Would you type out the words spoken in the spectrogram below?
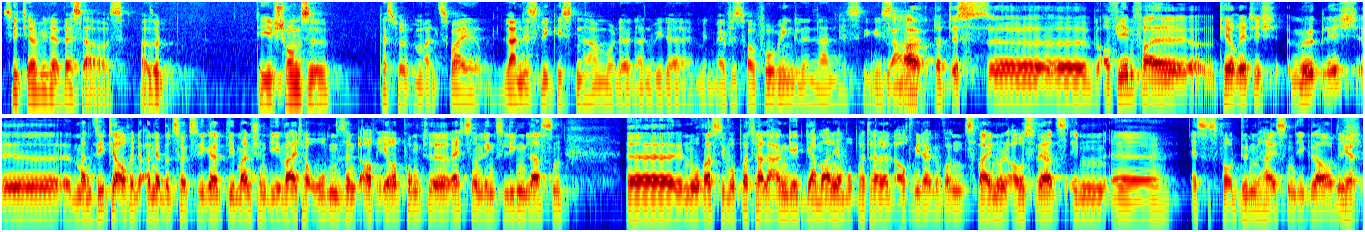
sieht ja wieder besser aus. Also die Chance, dass wir mal zwei Landesligisten haben oder dann wieder mit dem FSV Vorwinkel einen Landesligisten. Ja, haben. das ist äh, auf jeden Fall äh, theoretisch möglich. Äh, man sieht ja auch in, an der Bezirksliga, die manchen, die weiter oben sind, auch ihre Punkte rechts und links liegen lassen. Äh, nur was die Wuppertaler angeht, Germania Wuppertal hat auch wieder gewonnen. 2-0 auswärts in äh, SSV Dünn heißen die, glaube ich.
